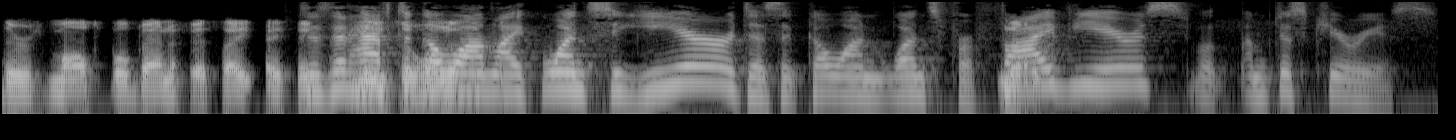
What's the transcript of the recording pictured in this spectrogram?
there's multiple benefits. I, I think Does it have to go on the- like once a year? Or does it go on once for five years? Well, I'm just curious.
